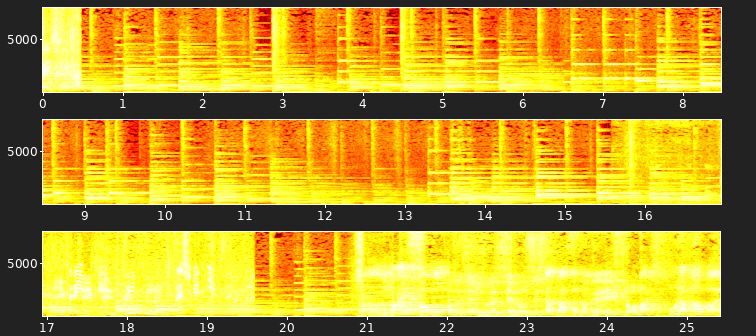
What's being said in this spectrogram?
Oczywiście, że szczęśliwy. Dreamfield. Dreamfield. Ze świetnicy. Szanowni Państwo, możecie już wreszcie ruszyć na trasę do gry i spróbować uratować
